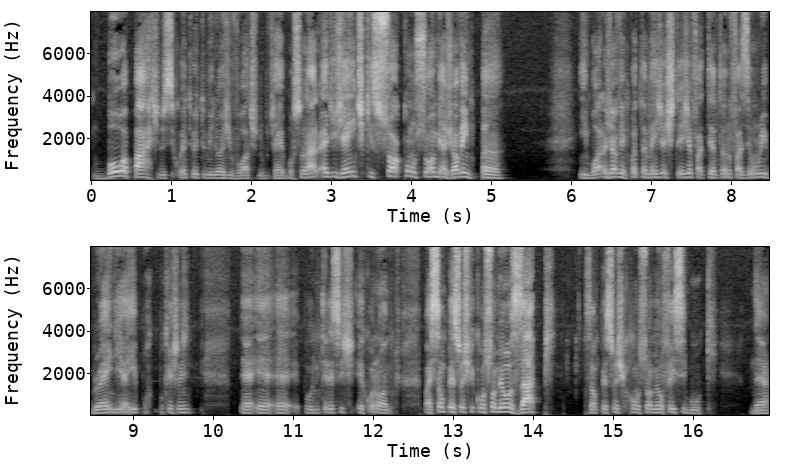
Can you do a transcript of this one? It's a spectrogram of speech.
Boa parte dos 58 milhões de votos do Jair Bolsonaro é de gente que só consome a Jovem Pan. Embora a Jovem Pan também já esteja tentando fazer um rebranding aí por, por questões. é, é, é, por interesses econômicos. Mas são pessoas que consomem o Zap, são pessoas que consomem o Facebook. Né?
